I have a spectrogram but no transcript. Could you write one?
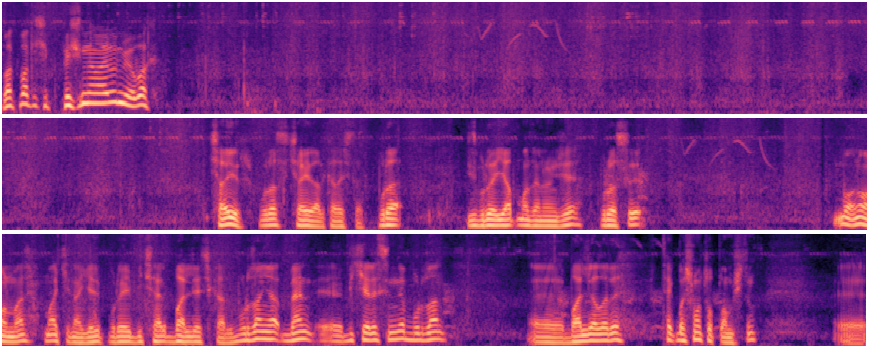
Bak bak işi peşinden ayrılmıyor bak. Çayır. Burası çayır arkadaşlar. Bura biz burayı yapmadan önce burası bu normal makine gelip buraya biçer balya çıkardı. Buradan ya ben e, bir keresinde buradan e, balyaları tek başıma toplamıştım. E,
